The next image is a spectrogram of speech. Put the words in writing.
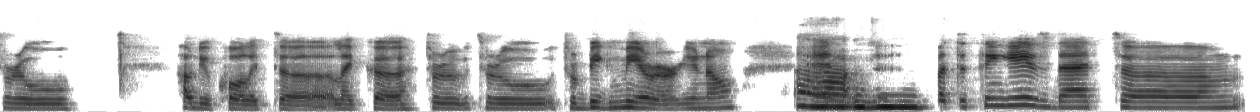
through how do you call it? Uh, like uh, through through through big mirror you know? Uh, and mm-hmm. but the thing is that um,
